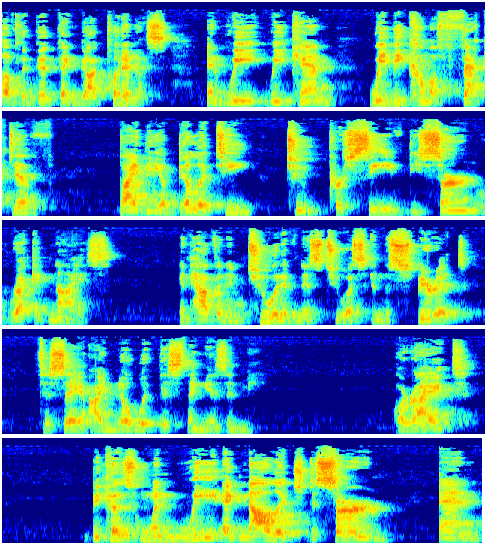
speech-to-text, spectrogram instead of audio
of the good thing God put in us. And we we can we become effective by the ability to perceive, discern, recognize, and have an intuitiveness to us in the spirit to say, I know what this thing is in me. All right? Because when we acknowledge, discern, and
